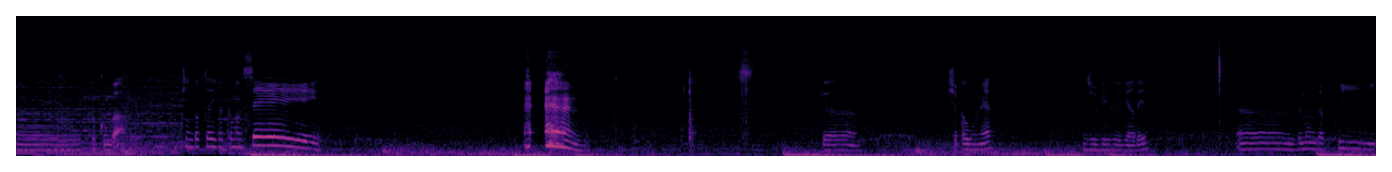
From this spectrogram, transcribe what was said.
Euh, le combat. Une bataille va commencer? Je sais pas où on est j'ai oublié de regarder euh, demande d'appui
